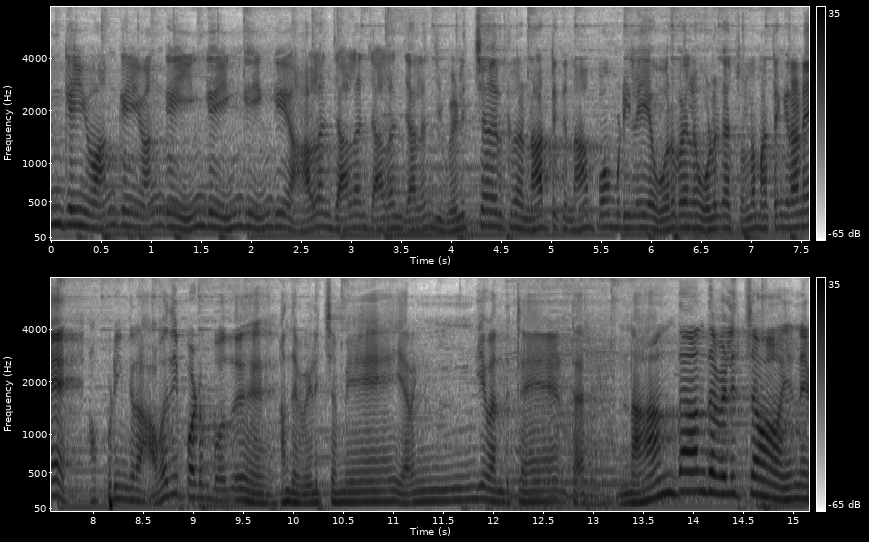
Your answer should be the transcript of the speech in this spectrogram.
இங்கேயும் அங்கேயும் அங்கேயும் இங்கே இங்கே இங்கேயும் அலைஞ்சு அலைஞ்சு அலைஞ்சு அலைஞ்சு வெளிச்சம் இருக்கிற நாட்டுக்கு நான் போக முடியலையே ஒருவேளை ஒழுங்கா சொல்ல மாட்டேங்கிறானே அப்படிங்கிற அவதிப்படும் போது அந்த வெளிச்சமே இறங்கி வந்துட்டேன்ட்டாரு. நான் தான் அந்த வெளிச்சம். என்னை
